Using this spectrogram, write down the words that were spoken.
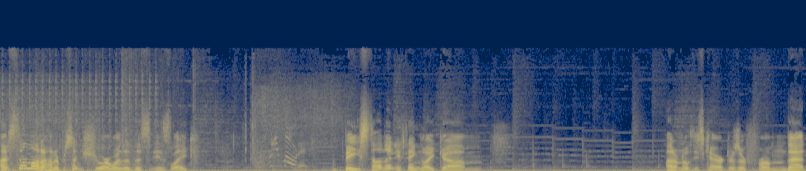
I'm still not 100% sure whether this is like based on anything. Like, um, I don't know if these characters are from that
